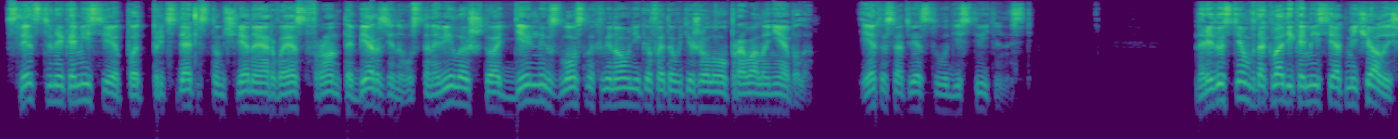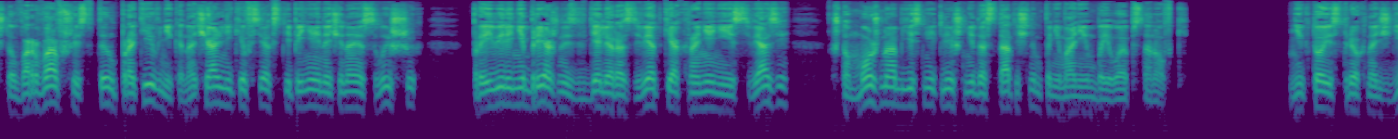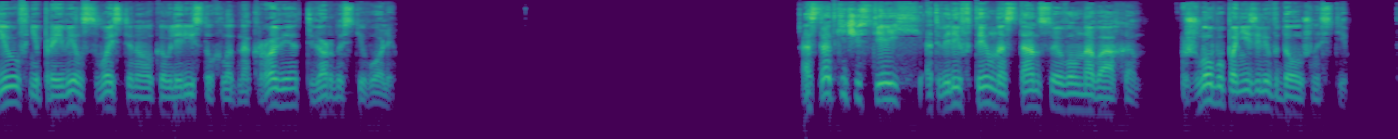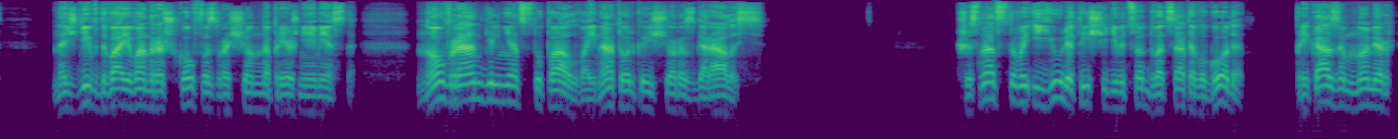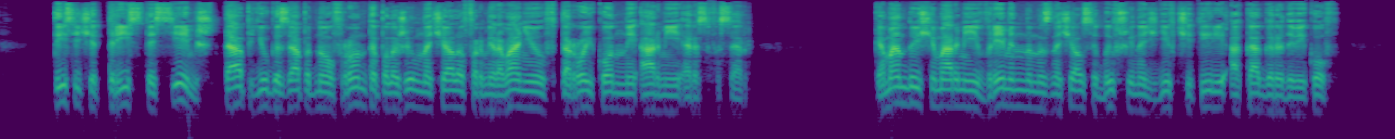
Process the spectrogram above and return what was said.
Следственная комиссия под председательством члена РВС фронта Берзина установила, что отдельных злостных виновников этого тяжелого провала не было. И это соответствовало действительности. Наряду с тем в докладе комиссии отмечалось, что, ворвавшись в тыл противника, начальники всех степеней, начиная с высших, проявили небрежность в деле разведки, охранения и связи, что можно объяснить лишь недостаточным пониманием боевой обстановки. Никто из трех ночдивов не проявил свойственного кавалеристу хладнокровия, твердости воли. Остатки частей отвели в тыл на станцию Волноваха. Жлобу понизили в должности. Ночдив-2 Иван Рожков возвращен на прежнее место. Но Врангель не отступал, война только еще разгоралась. 16 июля 1920 года приказом номер 1307 штаб Юго-Западного фронта положил начало формированию второй конной армии РСФСР. Командующим армией временно назначался бывший начдив 4 АК городовиков,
